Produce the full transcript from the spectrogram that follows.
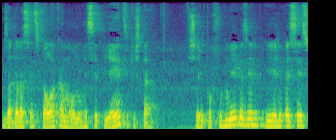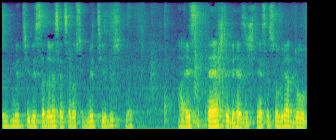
os adolescentes colocam a mão num recipiente que está cheio por formigas e ele, e ele vai ser submetido, esses adolescentes serão submetidos né, a esse teste de resistência sobre a dor.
